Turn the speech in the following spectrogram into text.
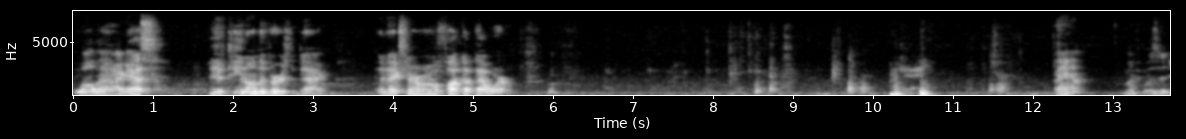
Well, then I guess 15 on the first attack. And next turn we'll fuck up that worm. Bam. Much was it?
